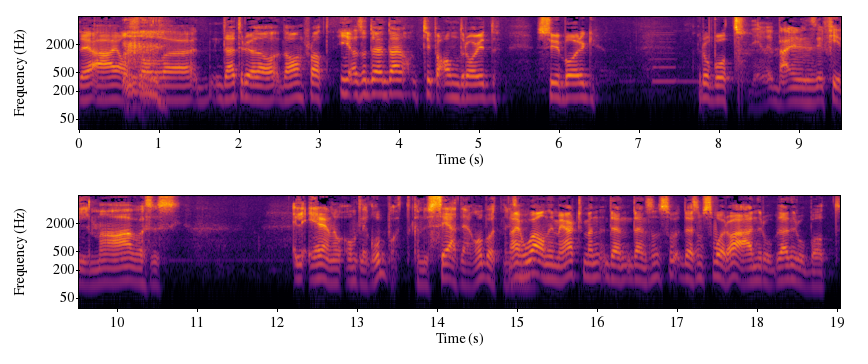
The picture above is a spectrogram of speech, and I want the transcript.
Det er iallfall eh, Det tror jeg da, da for at altså det, det er en type Android, Syborg, robot. Det er bare filma av og så Eller er det en ordentlig robot? Kan du se at det er en robot? Nei, hun er animert, men den, den som, det som svarer, er en, robot. det er en robot.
